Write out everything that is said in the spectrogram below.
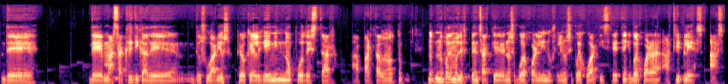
de, masa crítica de, usuarios, creo que el gaming no puede estar apartado, no, no, podemos pensar que no se puede jugar en Linux. En Linux se puede jugar y se tiene que poder jugar a, triple As.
